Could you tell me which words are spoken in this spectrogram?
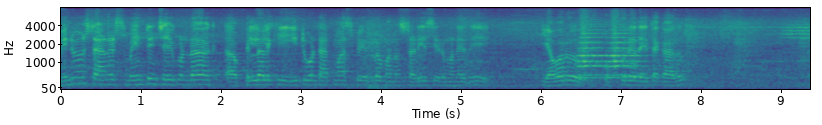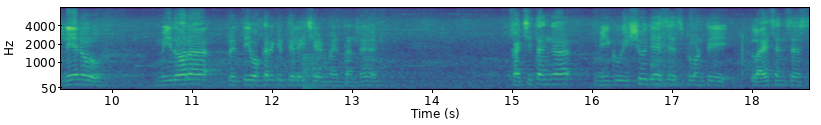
మినిమం స్టాండర్డ్స్ మెయింటైన్ చేయకుండా పిల్లలకి ఇటువంటి అట్మాస్ఫియర్లో మనం స్టడీస్ చేయడం అనేది ఎవరు ఒప్పుకునేదైతే కాదు. నేను మీ ద్వారా ప్రతి ఒక్కరికి తెలియచేయడం ఏంటంటే ఖచ్చితంగా మీకు ఇష్యూ చేసేటువంటి లైసెన్సెస్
